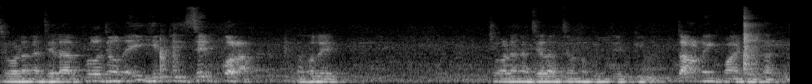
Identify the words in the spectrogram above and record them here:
চুয়াডাঙ্গা জেলার প্রয়োজন এই হিটটি সেভ করা। তাহলে চুয়াডাঙ্গা জেলার জন্য কিন্তু একটি টার্নিং পয়েন্ট হয়ে থাকবে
